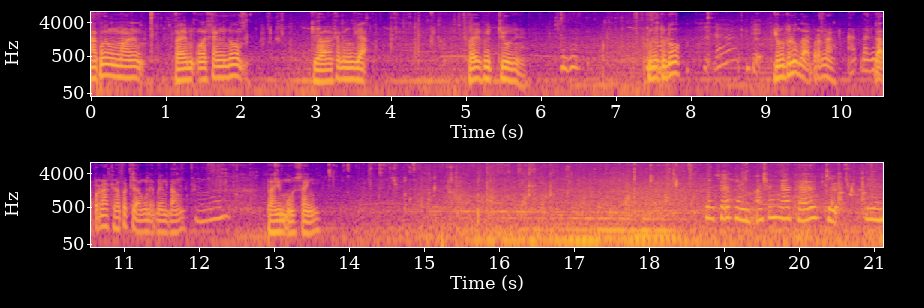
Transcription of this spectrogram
Aku memang bayam oseng itu ya semenjak dari videonya. Dulu dulu dulu dulu nggak pernah. Nggak pernah. Dapat di aku pentang bayam oseng. Biasa bayam oseng di yang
